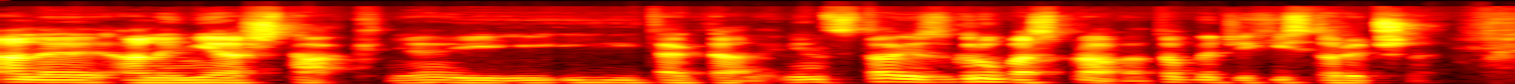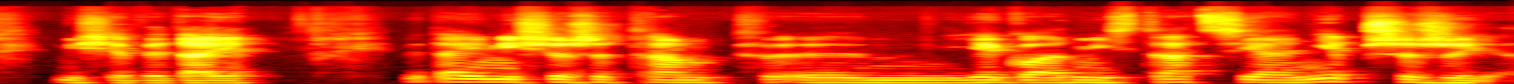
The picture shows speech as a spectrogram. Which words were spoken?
ale, ale nie aż tak, nie? I, i, I tak dalej. Więc to jest gruba sprawa, to będzie historyczne, mi się wydaje. Wydaje mi się, że Trump, jego administracja nie przeżyje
